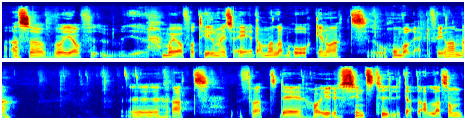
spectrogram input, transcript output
Alltså vad jag, vad jag fått till mig så är de alla bråken och att hon var rädd för Johanna. Eh, att, för att det har ju synts tydligt att alla som...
